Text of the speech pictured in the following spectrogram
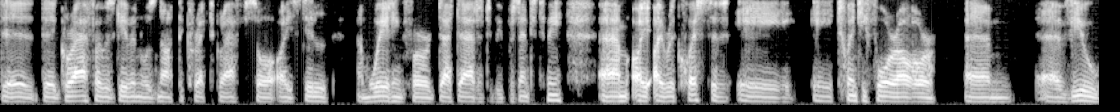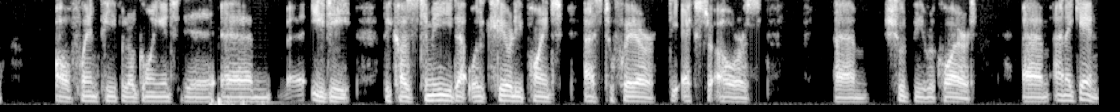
the the graph I was given was not the correct graph, so I still am waiting for that data to be presented to me. Um, I, I requested a a 24 hour um, uh, view of when people are going into the um, ED because to me that will clearly point as to where the extra hours um, should be required. Um, and again,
